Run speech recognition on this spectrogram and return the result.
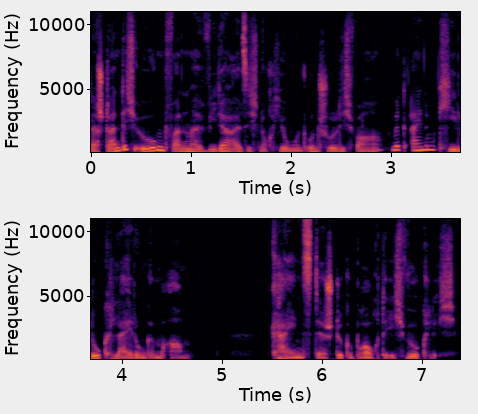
Da stand ich irgendwann mal wieder, als ich noch jung und unschuldig war, mit einem Kilo Kleidung im Arm. Keins der Stücke brauchte ich wirklich,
